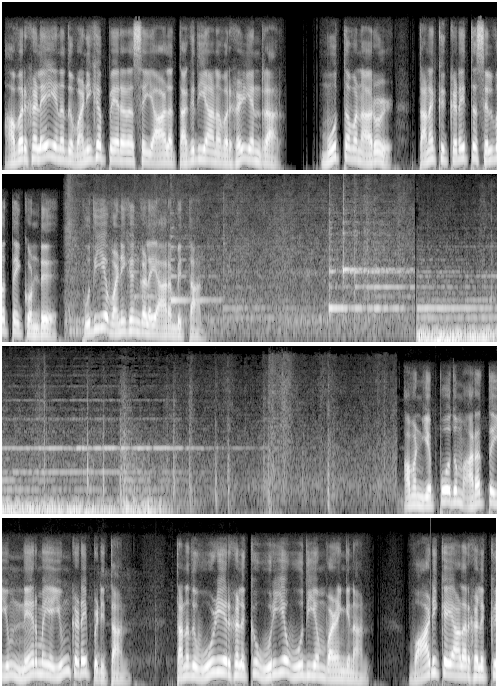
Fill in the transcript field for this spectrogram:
அவர்களே எனது வணிகப் பேரரசை ஆள தகுதியானவர்கள் என்றார். மூத்தவன் அருள் தனக்கு கிடைத்த செல்வத்தைக் கொண்டு புதிய வணிகங்களை ஆரம்பித்தான். அவன் எப்போதும் அறத்தையும் நேர்மையையும் கடைப்பிடித்தான். தனது ஊழியர்களுக்கு உரிய ஊதியம் வழங்கினான். வாடிக்கையாளர்களுக்கு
